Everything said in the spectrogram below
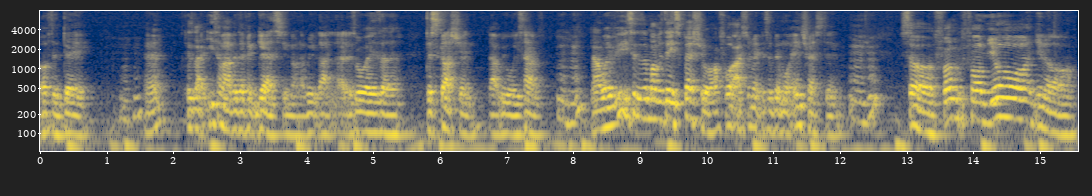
of the day. Mhm. Yeah. Because like each time I have a different guest, you know, like, we, like, like there's always a discussion that we always have. Mhm. Now with you, since it's a Mother's Day special, I thought I should make this a bit more interesting. Mhm. So from from your you know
